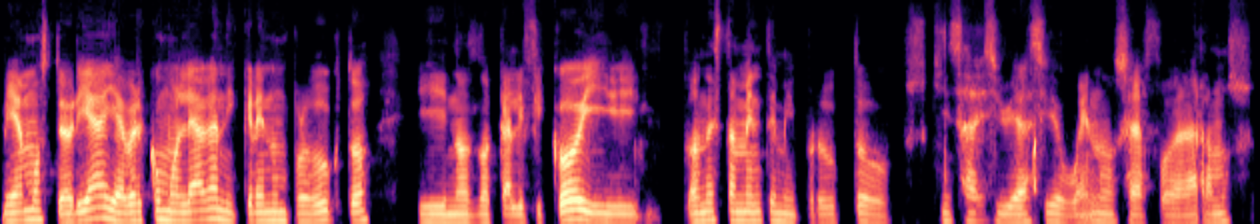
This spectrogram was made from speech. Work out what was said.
veíamos teoría y a ver cómo le hagan y creen un producto y nos lo calificó y honestamente mi producto, pues, quién sabe si hubiera sido bueno, o sea, fue, agarramos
